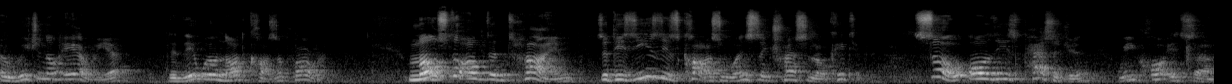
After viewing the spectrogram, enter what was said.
original area, then they will not cause a problem. Most of the time, the disease is caused once they translocated. So all these pathogens, we call it uh,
